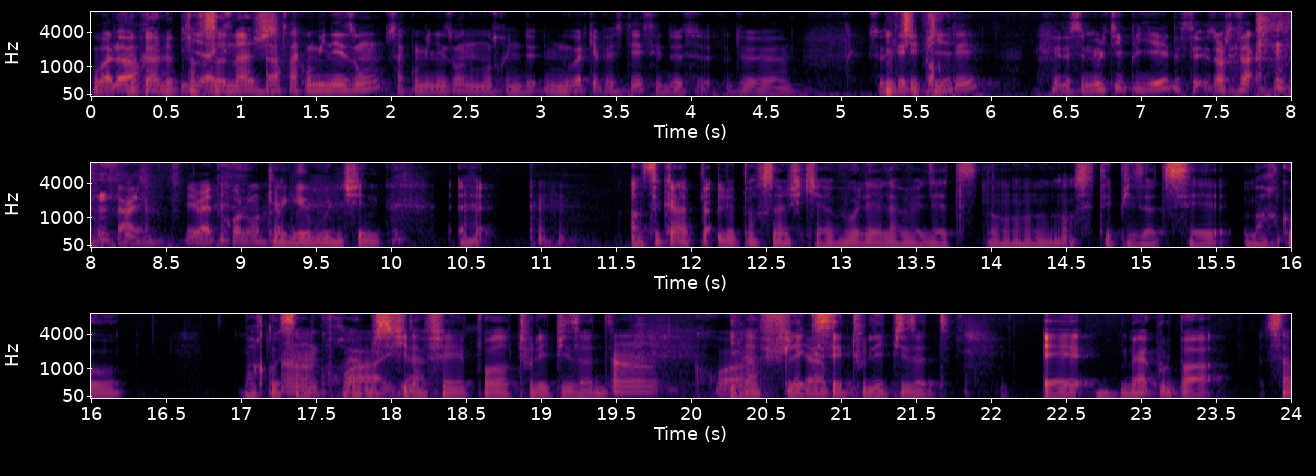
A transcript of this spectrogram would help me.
Ou alors, cas, le il y a- personnage- alors sa combinaison, sa combinaison elle nous montre une, une nouvelle capacité, c'est de se, de, euh, se téléporter, de se multiplier, de se... Genre, sais rien. Il va être trop loin. Kagebunshin. Euh, en tout cas, le personnage qui a volé la vedette dans, dans cet épisode, c'est Marco. Marco, c'est incroyable ce qu'il a fait pendant tout l'épisode. Incroyable. Il a flexé tout l'épisode. Et, mais à coup pas, ça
